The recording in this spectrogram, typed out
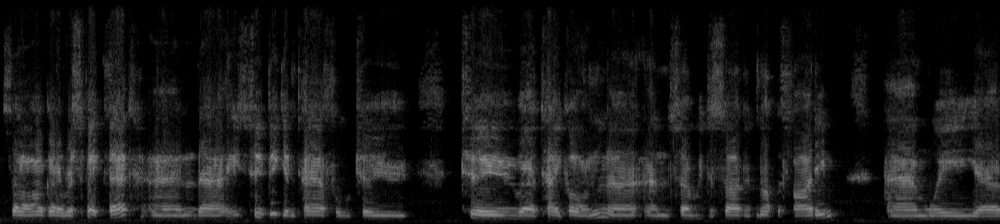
so I've got to respect that. And uh, he's too big and powerful to to uh, take on, uh, and so we decided not to fight him. Um, we uh,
